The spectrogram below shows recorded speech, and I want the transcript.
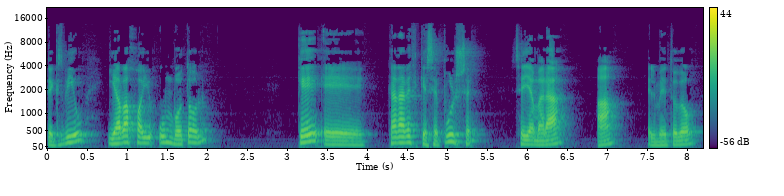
text view, y abajo hay un botón que eh, cada vez que se pulse se llamará a el método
